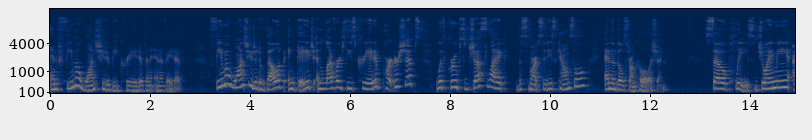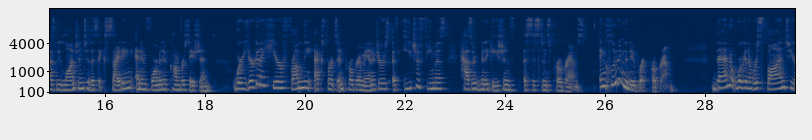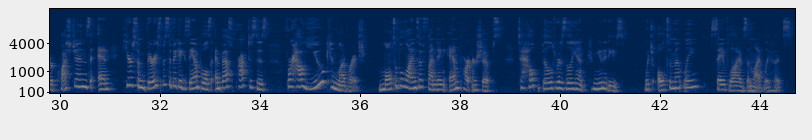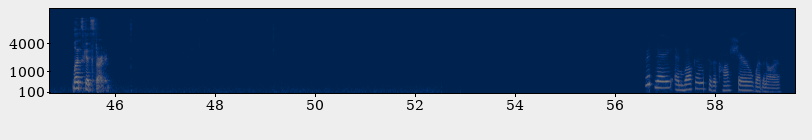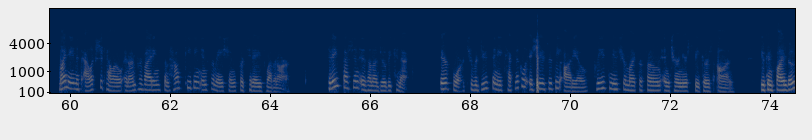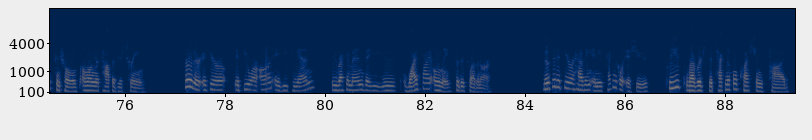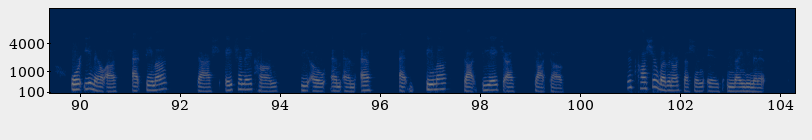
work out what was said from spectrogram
And FEMA wants you to be creative and innovative. FEMA wants you to develop, engage, and leverage these creative partnerships with groups just like the Smart Cities Council and the Build Strong Coalition. So please join me as we launch into this exciting and informative conversation where you're going to hear from the experts and program managers of each of FEMA's hazard mitigation assistance programs, including the new BRIC program. Then we're going to respond to your questions and hear some very specific examples and best practices for how you can leverage multiple lines of funding and partnerships to help build resilient communities, which ultimately save lives and livelihoods. Let's get started. Good day and welcome to the Cost Share webinar. My name is Alex Chatello and I'm providing some housekeeping information for today's webinar. Today's session is on Adobe Connect. Therefore, to reduce any technical issues with the audio, please mute your microphone and turn your speakers on. You can find those controls along the top of your screen. Further, if, you're, if you are on a VPN, we recommend that you use Wi-Fi only for this webinar. Note that if you are having any technical issues, please leverage the technical questions pod or email us at FEMA-HMAComms, C-O-M-M-S, at fema.dhs.gov. This cost share webinar session is 90 minutes.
